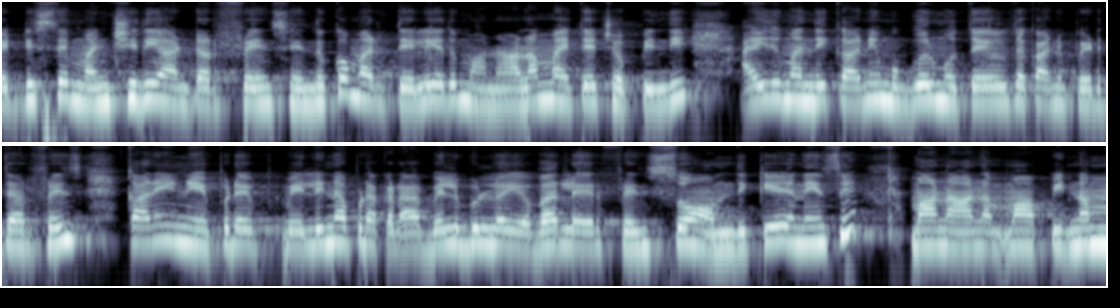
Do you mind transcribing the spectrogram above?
పెట్టిస్తే మంచిది అంటారు ఫ్రెండ్స్. ఎందుకో మరి తెలియదు మా నాన్నమ్మ అయితే చెప్పింది. ఐదు మంది కానీ ముగ్గురు ముత్తైదులతో కానీ పెడతారు ఫ్రెండ్స్. కానీ నేను ఎప్పుడు వెళ్ళినప్పుడు అక్కడ అవైలబుల్లో ఎవరు లేరు ఫ్రెండ్స్. సో అందుకే అనేసి మా నాన్న మా పిన్నమ్మ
